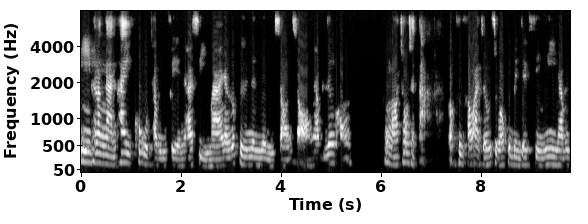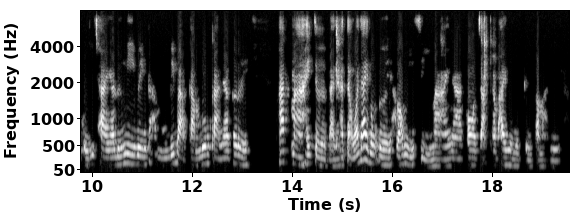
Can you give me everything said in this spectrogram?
มีพลังงานไพ่คู่ทวินเฟนนะคะสี่ไม้นะก็คือหนึ่งหนึ่งสองสองนะเป็นเรื่องของล้อโชคชะตา ก็คือเขาอาจจะรู้สึกว่าคุณเป็นเดซซินี่นะเป็นคนที่ใช้นะหรือมีเวรกรรมวิบากกรรมร่วมกันนะก็เลยพัดมาให้เจอกันนะคะแต่ว่าได้ลงเอยเขามีสี่ไม้นะก็จากไพ่รวมเป็นประมาณนี้ค่ะ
